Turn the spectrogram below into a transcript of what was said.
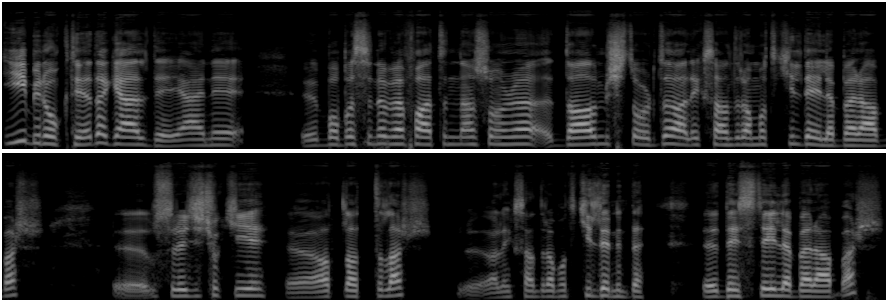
iyi bir noktaya da geldi. Yani, babasının vefatından sonra dağılmıştı orada. Alexandra Motkilde ile beraber, bu süreci çok iyi, atlattılar. Eee, Alexandra Motkilde'nin de, desteğiyle beraber,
